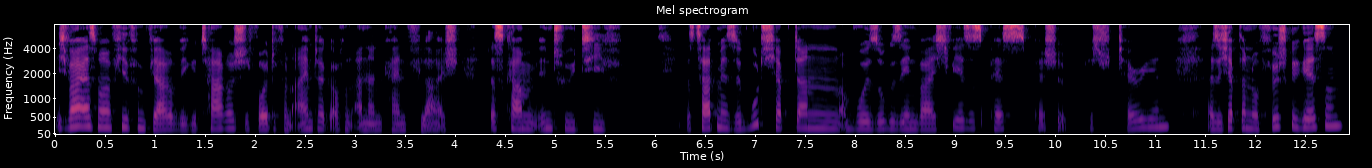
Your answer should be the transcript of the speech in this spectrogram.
Ich war erstmal vier, fünf Jahre vegetarisch. Ich wollte von einem Tag auf den anderen kein Fleisch. Das kam intuitiv. Das tat mir sehr gut. Ich habe dann, obwohl so gesehen war ich, wie ist es, Pes, Pesce, Pescetarian? Also ich habe dann nur Fisch gegessen.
